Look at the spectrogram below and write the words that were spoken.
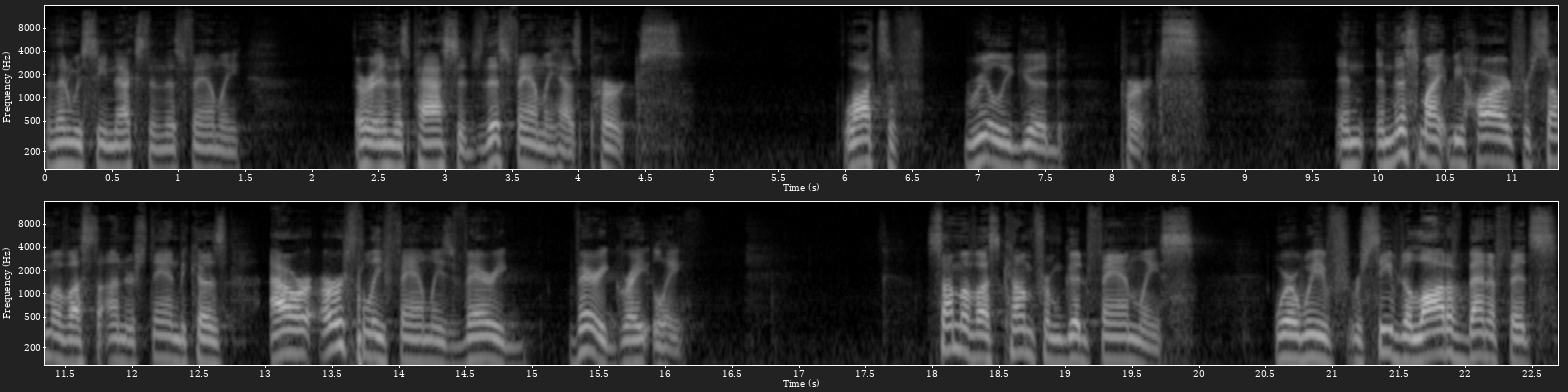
And then we see next in this family, or in this passage, this family has perks. Lots of really good perks. And, and this might be hard for some of us to understand because our earthly families vary very greatly. Some of us come from good families where we've received a lot of benefits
